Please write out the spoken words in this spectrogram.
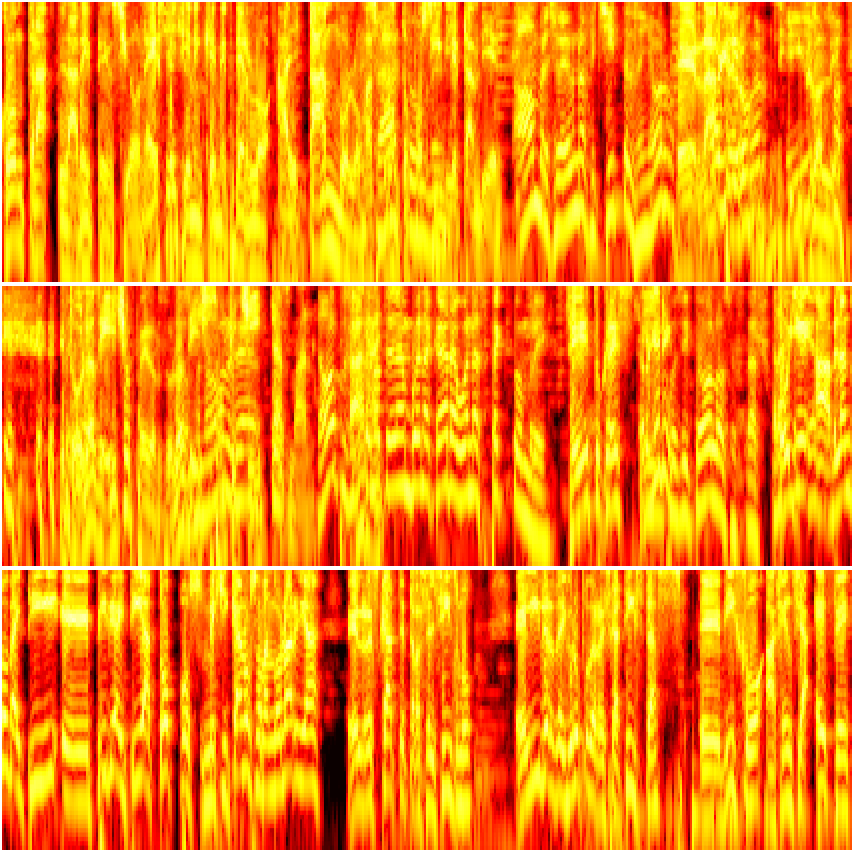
contra la detención. Este tienen que meterlo al tambo lo más Exacto, pronto hombre. posible también. Hombre, se ve una fichita el señor. ¿Verdad, Pedro? Sí. Híjole. Tú lo has dicho, Pedro, tú lo has ¿Cómo dicho. no, Son fichitas, mano. No, pues es que no te dan buena cara, buen aspecto, hombre. Sí, ¿tú crees? Sí, pues y todos los. las Oye, hablando de Haití, eh, pide Haití a topos mexicanos abandonar ya el rescate tras el sismo. El líder del grupo de rescatistas eh, dijo a Agencia F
